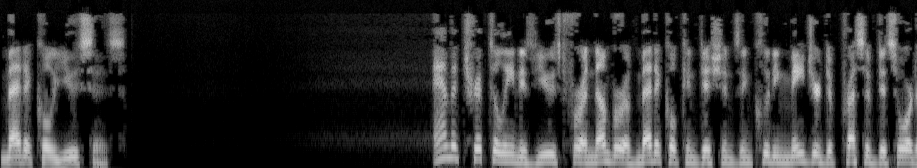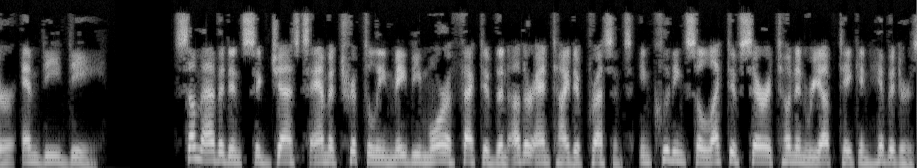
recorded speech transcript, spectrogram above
Medical uses Amitriptyline is used for a number of medical conditions including major depressive disorder MDD. Some evidence suggests amitriptyline may be more effective than other antidepressants, including selective serotonin reuptake inhibitors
